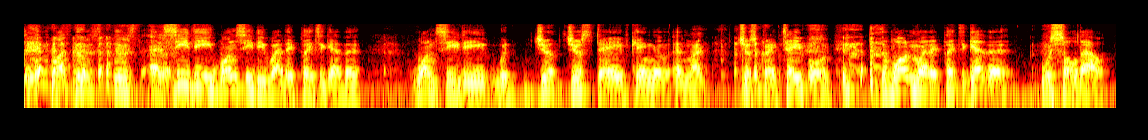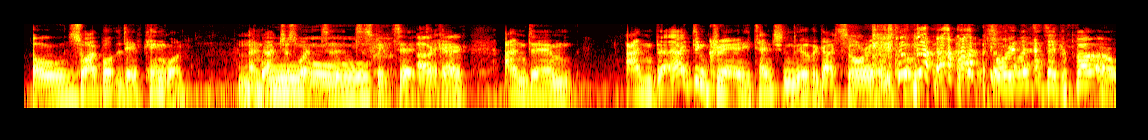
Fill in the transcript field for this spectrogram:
the thing was, there was there was a CD, one CD where they play together, one CD with ju- just Dave King and, and like just Craig Taborn. The one where they play together was sold out. Oh. So I bought the Dave King one, and I just went to, to speak to, to Okay. him, and. Um, and I didn't create any tension. The other guy saw it. And so we went to take a photo,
